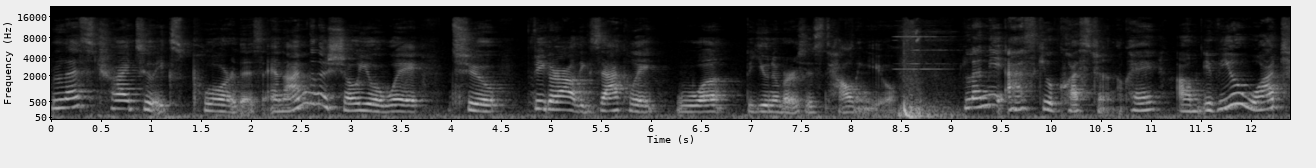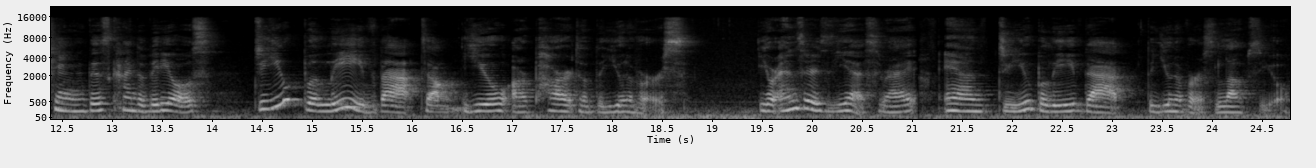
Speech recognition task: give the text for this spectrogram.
let's try to explore this. And I'm going to show you a way to figure out exactly what the universe is telling you. Let me ask you a question, okay? Um, if you're watching this kind of videos, do you believe that um, you are part of the universe? Your answer is yes, right? And do you believe that the universe loves you?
